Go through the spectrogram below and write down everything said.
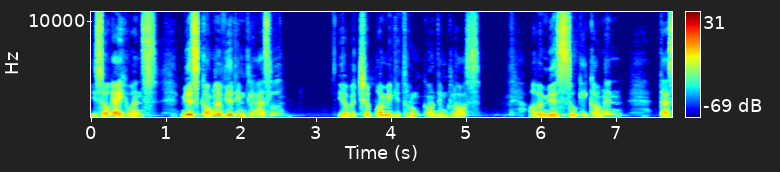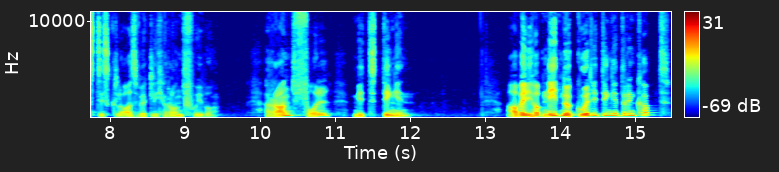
ich sage euch eins, mir ist gegangen wird im Glasl. Ich habe jetzt schon ein paar Mal getrunken an dem Glas, aber mir ist so gegangen, dass das Glas wirklich randvoll war. Randvoll mit Dingen. Aber ich habe nicht nur gute Dinge drin gehabt,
